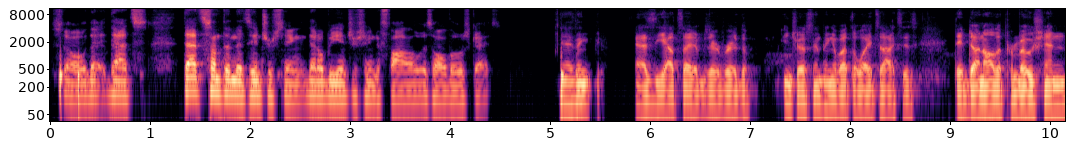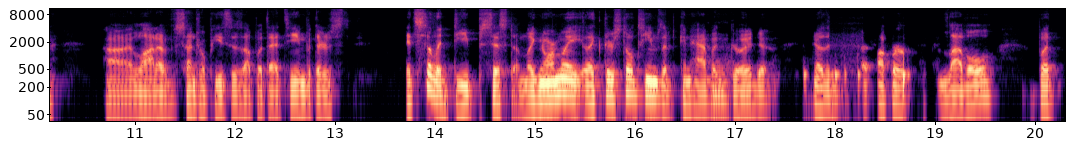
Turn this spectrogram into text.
So that that's that's something that's interesting. That'll be interesting to follow is all those guys. Yeah, I think as the outside observer, the interesting thing about the White Sox is they've done all the promotion, uh, a lot of central pieces up with that team, but there's it's still a deep system. Like normally, like there's still teams that can have a good, you know, the upper level, but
